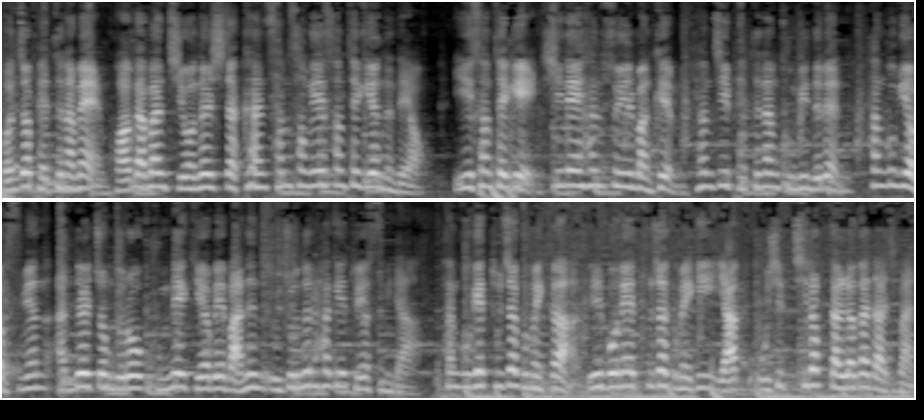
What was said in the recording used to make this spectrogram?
먼저 베트남에 과감한 지원을 시작한 삼성의 선택이었는데요. 이 선택이 신의 한 수일 만큼 현지 베트남 국민들은 한국이 없으면 안 될 정도로 국내 기업에 많은 의존을 하게 되었습니다. 한국의 투자 금액과 일본의 투자 금액이 약 57억 달러가 나지만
